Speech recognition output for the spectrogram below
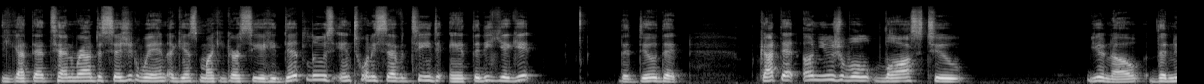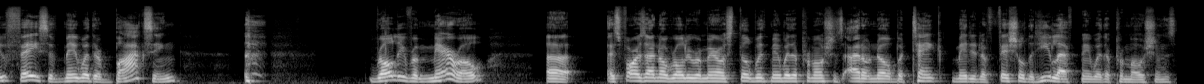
he got that 10 round decision win against Mikey Garcia. He did lose in 2017 to Anthony Yigit, the dude that got that unusual loss to, you know, the new face of Mayweather boxing, Rolly Romero. Uh, as far as I know, Rolly Romero is still with Mayweather Promotions. I don't know, but Tank made it official that he left Mayweather Promotions.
